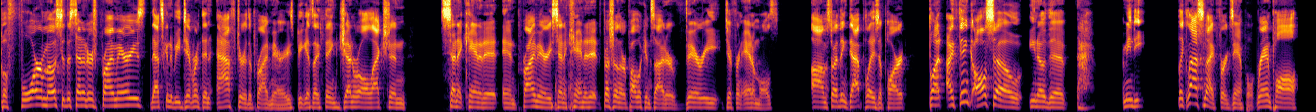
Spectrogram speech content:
before most of the senators' primaries, that's going to be different than after the primaries because I think general election Senate candidate and primary Senate candidate, especially on the Republican side, are very different animals. Um, so I think that plays a part. But I think also, you know, the, I mean, the, like last night, for example, Rand Paul,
